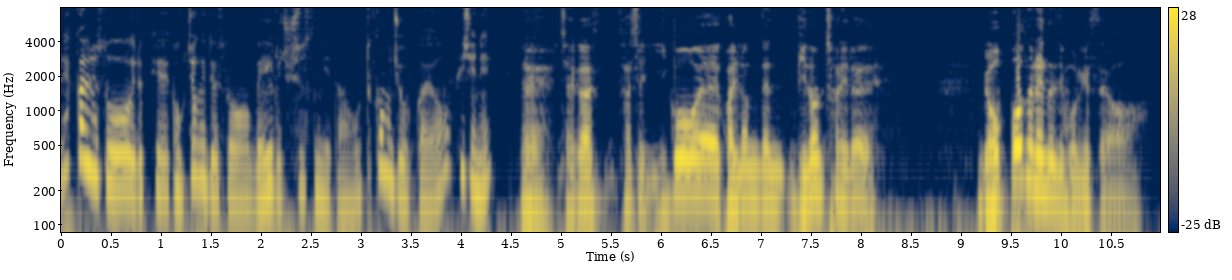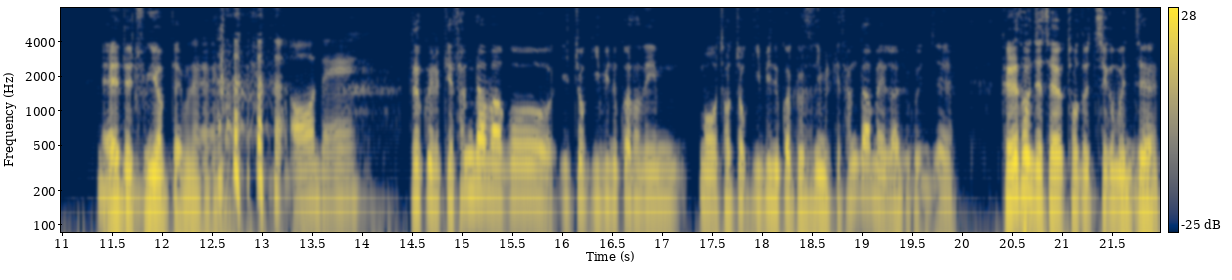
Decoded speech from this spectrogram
헷갈려서 이렇게 걱정이 돼서 메일을 주셨습니다. 어떻게 하면 좋을까요, 휘진이? 네, 제가 사실 이거에 관련된 민원 처리를 몇 번을 했는지 모르겠어요. 애들 중이염 때문에. 어, 네. 그리고 이렇게 상담하고 이쪽 이비인후과 선생님 뭐 저쪽 이비인후과 교수님 이렇게 상담해가지고 이제 그래서 이제 제, 저도 지금은 이제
